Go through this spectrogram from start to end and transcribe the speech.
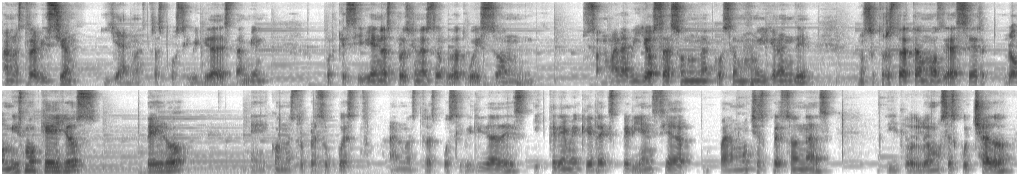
a nuestra visión y a nuestras posibilidades también. Porque si bien las producciones de Broadway son, son maravillosas, son una cosa muy grande, nosotros tratamos de hacer lo mismo que ellos, pero eh, con nuestro presupuesto, a nuestras posibilidades. Y créeme que la experiencia para muchas personas, y lo, lo hemos escuchado,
